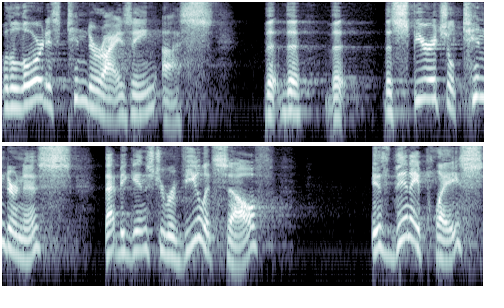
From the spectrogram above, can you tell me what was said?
Well, the Lord is tenderizing us. The, the, the, the spiritual tenderness that begins to reveal itself is then a place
